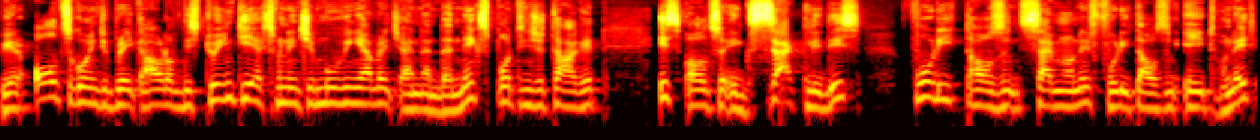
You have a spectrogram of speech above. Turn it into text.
we are also going to break out of this 20 exponential moving average and then the next potential target is also exactly this 40,700, 40,800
